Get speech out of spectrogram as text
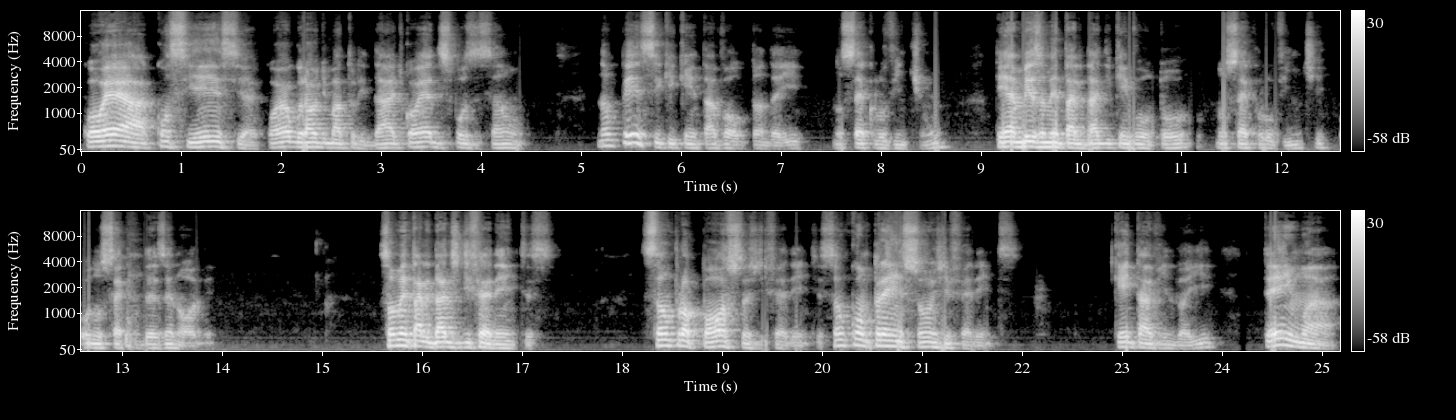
qual é a consciência, qual é o grau de maturidade, qual é a disposição. Não pense que quem está voltando aí no século XXI tem a mesma mentalidade de quem voltou no século XX ou no século XIX. São mentalidades diferentes, são propostas diferentes, são compreensões diferentes. Quem está vindo aí tem uma,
